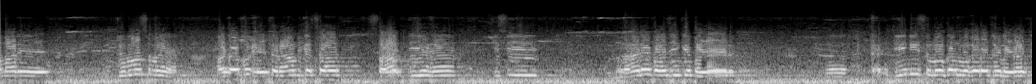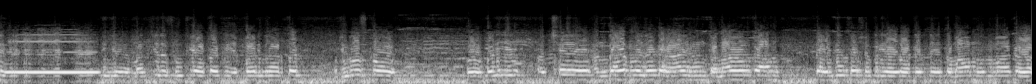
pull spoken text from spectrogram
ہمارے جلوس میں ادب احترام کے ساتھ ساتھ دیے ہیں کسی نعرے بازی کے بغیر دینی سلوگن وغیرہ جو لگاتے ہیں مسجد صوفیہ تک، اقبال مینار تک جلوس کو بڑی اچھے انداز میں لے کر آئے ہیں۔ تمام کا ہم تہ سے شکریہ ادا کرتے ہیں۔ تمام علماء کا،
